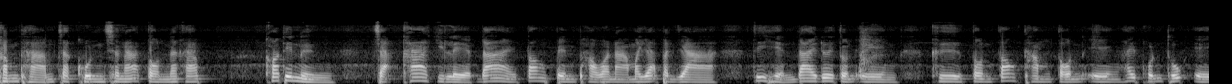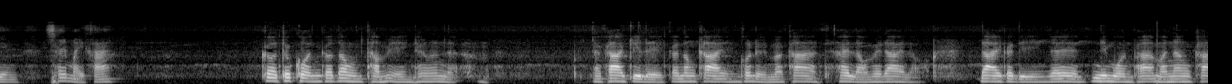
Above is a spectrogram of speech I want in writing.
คำถามจากคุณชนะตนนะครับ ข้อที่หนึ่ง จะฆ่ากิเลสได้ต้องเป็นภาวนามยปัญญาที่เห็นได้ด้วยตนเอง คือตนต้องทำตนเองให้พ้นทุกเอง ใช่ไหมคะ ก็ทุกคนก็ต้องทำเองทั้งนั้นแหละจะฆ่ากิเลสก็ต้องฆ่าเองคนอื่นมาฆ่าให้เราไม่ได้หรอกได้ก็ดีจะนิมนต์พระมานั่งฆ่า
